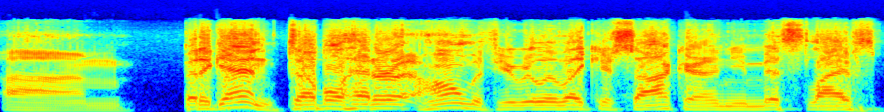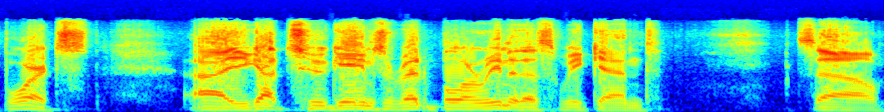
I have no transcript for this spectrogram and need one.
Um, but again, double header at home if you really like your soccer and you miss live sports. Uh, you got two games at Red Bull Arena this weekend. So,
